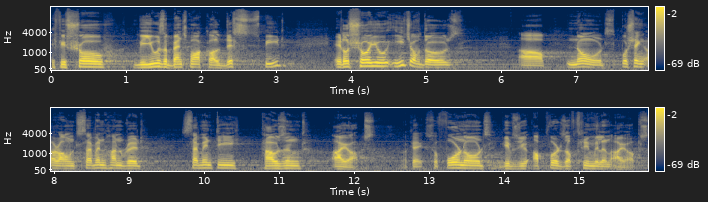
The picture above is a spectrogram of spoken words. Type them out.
if you show we use a benchmark called disk speed. It'll show you each of those uh, nodes pushing around 770,000 IOPS. Okay, so four nodes gives you upwards of 3 million IOPS.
